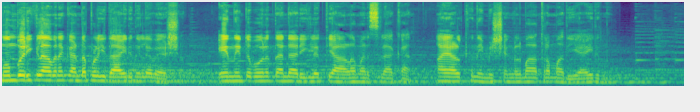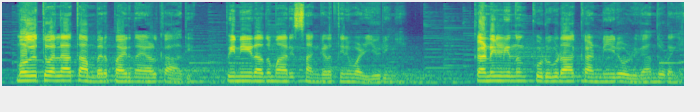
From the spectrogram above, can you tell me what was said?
മുമ്പൊരിക്കൽ അവനെ കണ്ടപ്പോൾ ഇതായിരുന്നില്ല വേഷം. എന്നിട്ട് പോലും തന്റെ അരികിലെത്തിയ ആളെ മനസ്സിലാക്കാൻ അയാൾക്ക് നിമിഷങ്ങൾ മാത്രം മതിയായിരുന്നു. മുഖത്ത് വല്ലാത്ത അമ്പരപ്പായിരുന്നു അയാൾക്ക് ആദ്യം. പിന്നീട് അത് മാറി സങ്കടത്തിന് വഴിയൊരുങ്ങി. കണ്ണിൽ നിന്നും കുടുകുടാ കണ്ണീർ ഒഴുകാൻ തുടങ്ങി.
